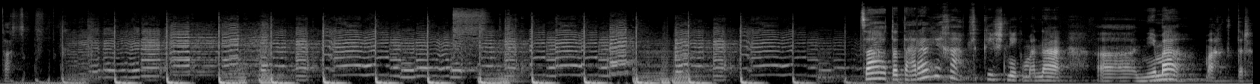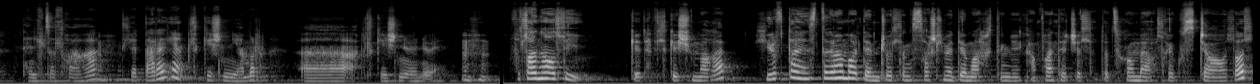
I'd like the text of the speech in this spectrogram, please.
таасагддаг. За одоо дараагийнхаа аппликейшнийг манай Нима маркетер танилцуулах байгаа. Тэгэхээр дараагийн аппликейшн ямар аппликейшн байна вэ? Flanoly гэдэг аппликейшн байгаа. Хэрв та Instagram-аар дамжуулан сошиал медиа маркетингийн компанид ажил одоо зохион байгуулахыг хүсэж байгаа бол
